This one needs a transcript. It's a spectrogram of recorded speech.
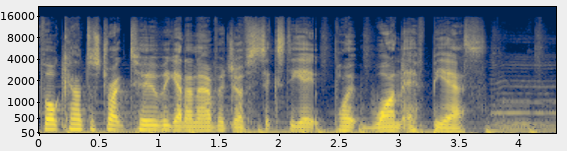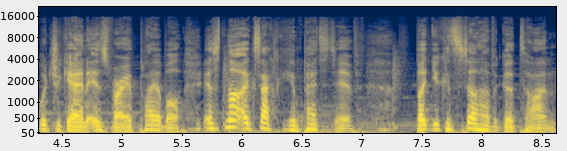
For Counter-Strike 2 we get an average of 68.1 FPS, which again is very playable. It's not exactly competitive, but you can still have a good time.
